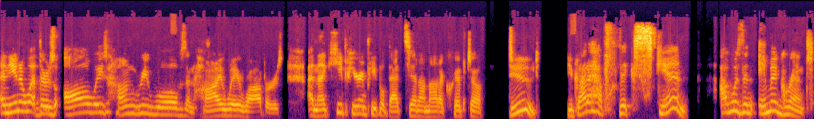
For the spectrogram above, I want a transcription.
And you know what? There's always hungry wolves and highway robbers. And I keep hearing people, that's it, I'm out of crypto. Dude, you got to have thick skin. I was an immigrant.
